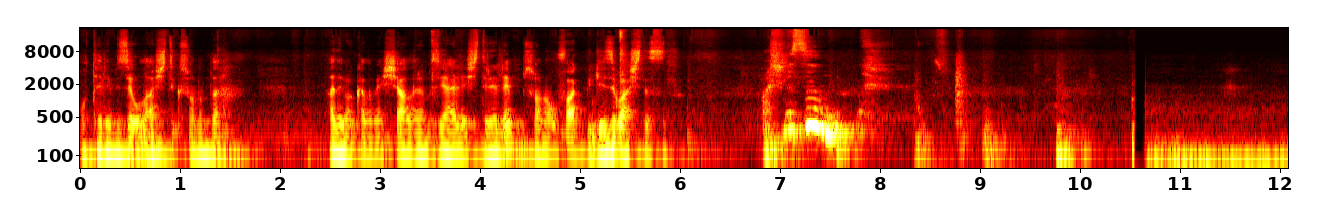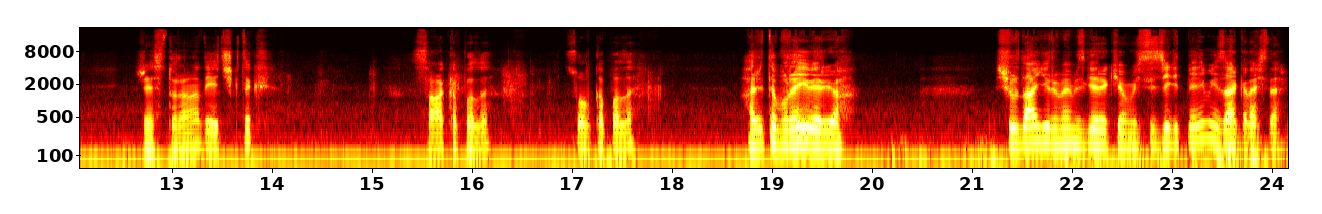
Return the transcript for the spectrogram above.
Otelimize ulaştık sonunda. Hadi bakalım eşyalarımızı yerleştirelim. Sonra ufak bir gezi başlasın. Başlasın. Restorana diye çıktık. Sağ kapalı, sol kapalı. Harita burayı veriyor. Şuradan yürümemiz gerekiyormuş. Sizce gitmeli miyiz arkadaşlar?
